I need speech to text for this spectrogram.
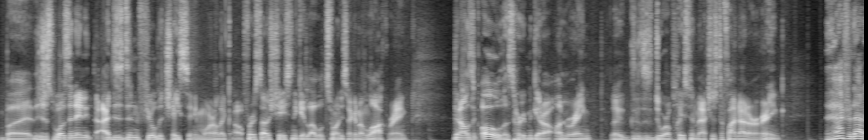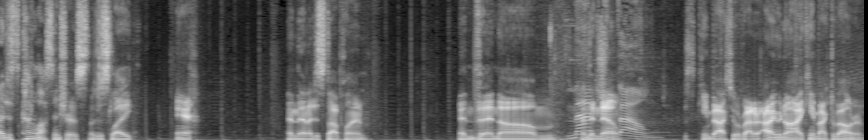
but there just wasn't any. I just didn't feel the chase anymore. Like uh, first, I was chasing to get level 20 so I can unlock ranked. Then I was like, oh, let's hurry up and get our unranked. Like let's do our placement matches to find out our rank. And after that, I just kind of lost interest. I was just like, eh. And then I just stopped playing. And then, um, Match and then now found. just came back to it. I don't even know how I came back to Valorant.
